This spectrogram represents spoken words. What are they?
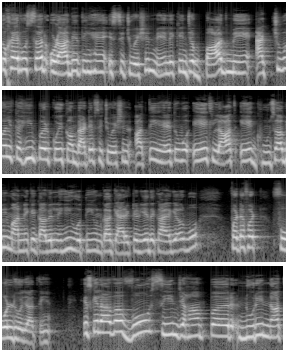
تو خیر وہ سر اڑا دیتی ہیں اس سچویشن میں، لیکن جب بعد میں ایکچول کہیں پر کوئی کمبیٹیو سچویشن آتی ہے، تو وہ ایک لات، ایک گھونسا بھی مارنے کے قابل نہیں ہوتی، ان کا کیریکٹر یہ دکھایا گیا اور وہ فٹافٹ فولڈ ہو جاتی ہیں۔ اس کے علاوہ وہ سین جہاں پر نوری نت،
